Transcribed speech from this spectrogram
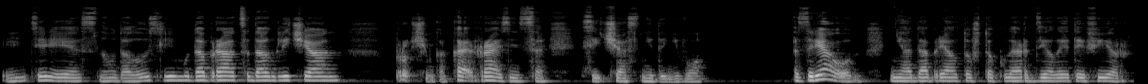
Интересно, удалось ли ему добраться до англичан? Впрочем, какая разница, сейчас не до него. Зря он не одобрял то, что Клэр делает эфир.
